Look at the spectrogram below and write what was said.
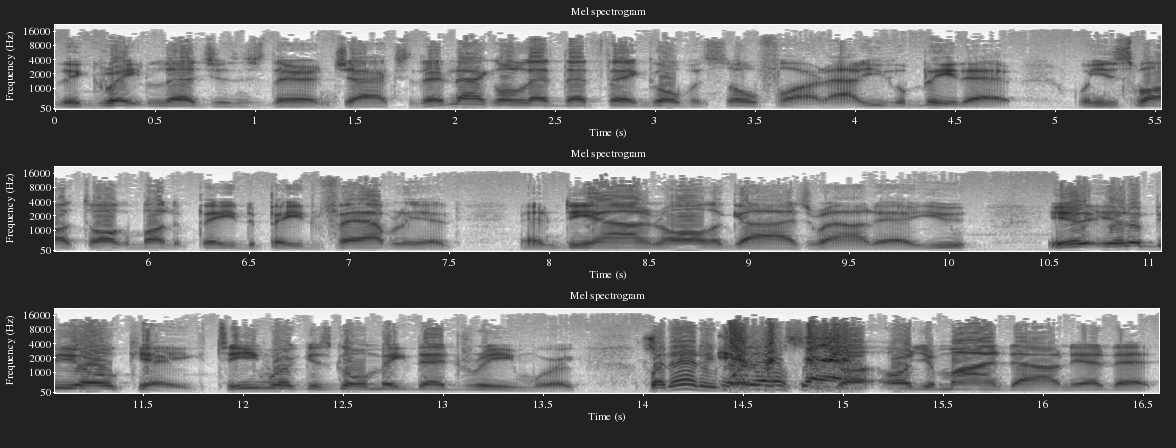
the great legends there in Jackson. They're not going to let that thing go but so far now. You can be that when you start talking about the Payton, the Payton family and, and Deion and all the guys around there. You, it, it'll be okay. Teamwork is going to make that dream work. But Eddie, what else is uh, on your mind down there that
